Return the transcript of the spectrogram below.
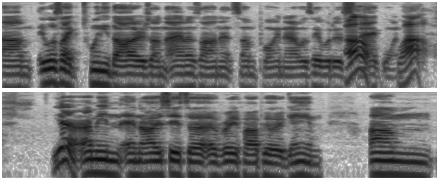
Um, it was like twenty dollars on Amazon at some point, and I was able to oh, snag one. wow. Yeah, I mean, and obviously it's a, a very popular game. Um,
